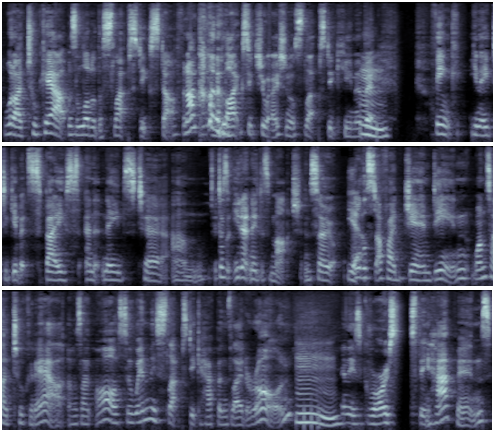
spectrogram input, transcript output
what I took out was a lot of the slapstick stuff. And I kind of like situational slapstick humor, but Mm. I think you need to give it space and it needs to um it doesn't you don't need as much and so Yeah. all the stuff i jammed in once i took it out i was like oh so when this slapstick happens later on Mm. and this gross thing happens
